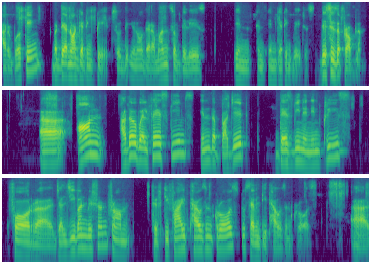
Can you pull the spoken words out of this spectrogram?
are working, but they are not getting paid. So the, you know there are months of delays in in, in getting wages. This is a problem. Uh, on other welfare schemes in the budget, there's been an increase for uh, Jal Jeevan Mission from 55,000 crores to 70,000 crores. Uh,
